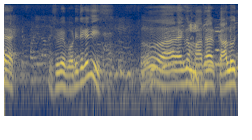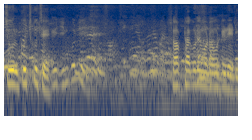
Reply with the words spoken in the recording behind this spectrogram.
দেখ। সুরে বডি দেখেছিস? তো আর একদম মাথার কালো চুল কুচকুচে। সব ঠাকুরই মোটামুটি রেডি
